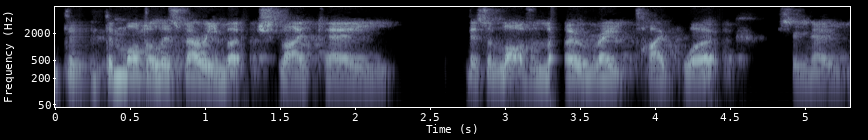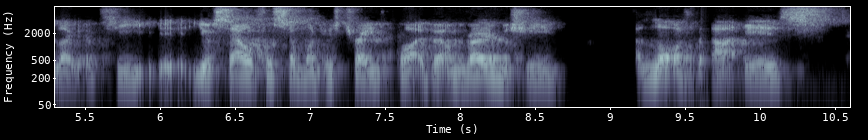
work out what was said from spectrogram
the, the model is very much like a there's a lot of low rate type work. So you know, like obviously yourself or someone who's trained quite a bit on the rowing machine, a lot of that is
